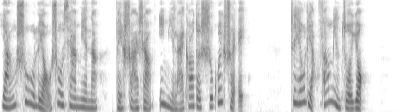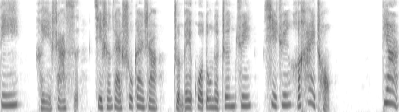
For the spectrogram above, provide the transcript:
杨树、柳树下面呢，被刷上一米来高的石灰水。这有两方面作用：第一，可以杀死寄生在树干上准备过冬的真菌。细菌和害虫。第二，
